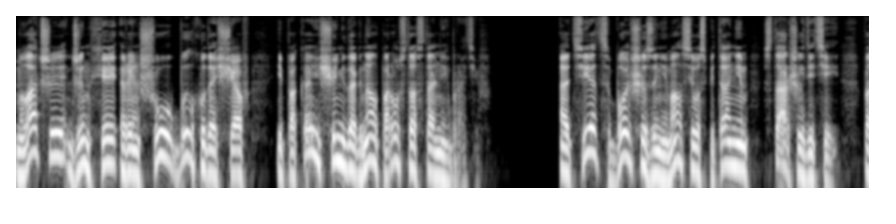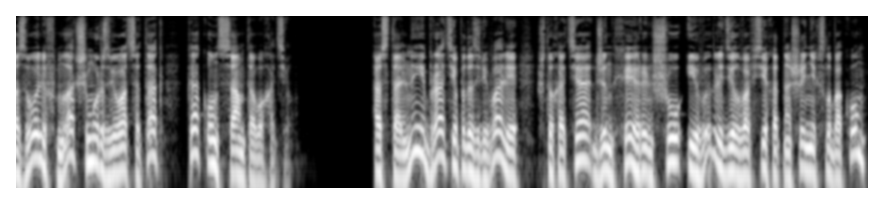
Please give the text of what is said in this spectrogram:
Младший Джинхей Реншу был худощав и пока еще не догнал по росту остальных братьев. Отец больше занимался воспитанием старших детей, позволив младшему развиваться так, как он сам того хотел. Остальные братья подозревали, что хотя Джинхэй Риншу и выглядел во всех отношениях слабаком,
